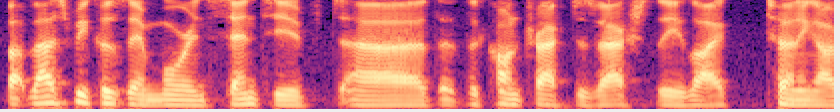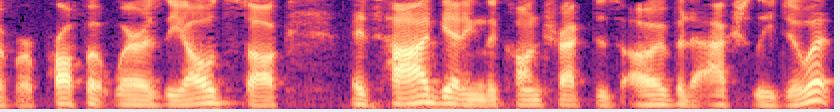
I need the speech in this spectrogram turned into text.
But that's because they're more incentived. Uh, that the contractors are actually like turning over a profit. Whereas the old stock, it's hard getting the contractors over to actually do it.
